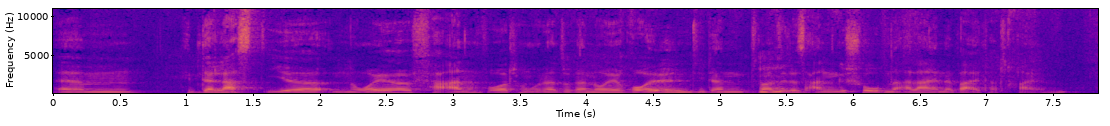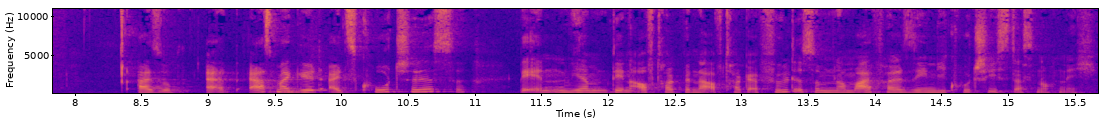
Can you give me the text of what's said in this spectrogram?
ähm, hinterlasst ihr neue Verantwortung oder sogar neue Rollen, die dann quasi mhm. das Angeschobene alleine weitertreiben? Also erstmal gilt als Coaches, beenden wir den Auftrag, wenn der Auftrag erfüllt ist. Im Normalfall sehen die Coaches das noch nicht.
